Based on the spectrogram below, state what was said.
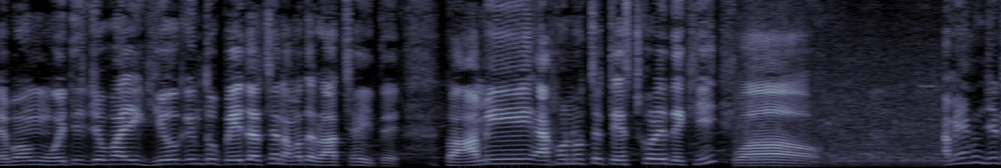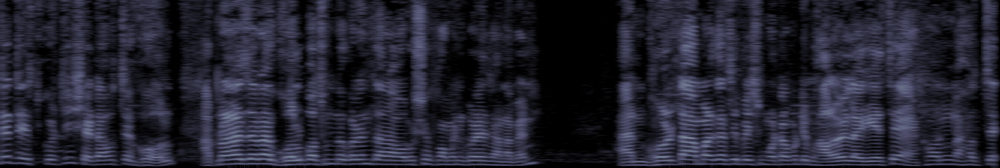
এবং ঐতিহ্যবাহী ঘিও কিন্তু পেয়ে যাচ্ছেন আমাদের রাজশাহীতে। তো আমি এখন হচ্ছে টেস্ট করে দেখি। ওয়াও আমি এখন যেটা টেস্ট করছি সেটা হচ্ছে ঘোল। আপনারা যারা ঘোল পছন্দ করেন তারা অবশ্যই কমেন্ট করে জানাবেন। অ্যান্ড ঘোলটা আমার কাছে বেশ মোটামুটি ভালোই লাগিয়েছে। এখন হচ্ছে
